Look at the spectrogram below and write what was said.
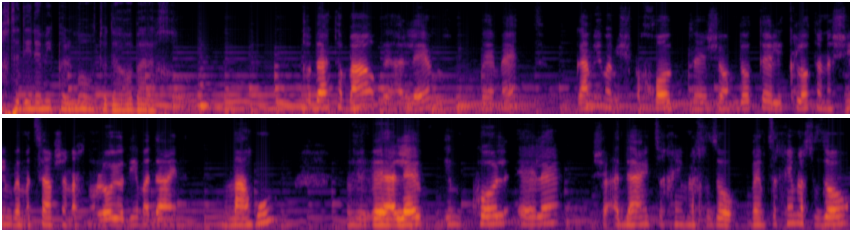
עורכת הדין אמי פלמור, תודה רבה לך. תודה תמר, והלב, באמת, גם עם המשפחות אה, שעומדות אה, לקלוט אנשים במצב שאנחנו לא יודעים עדיין מהו, והלב עם כל אלה שעדיין צריכים לחזור, והם צריכים לחזור,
